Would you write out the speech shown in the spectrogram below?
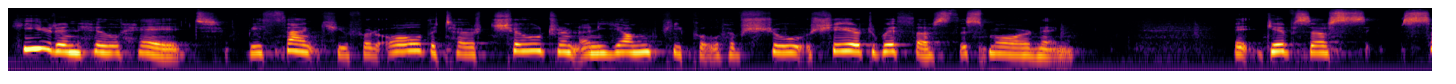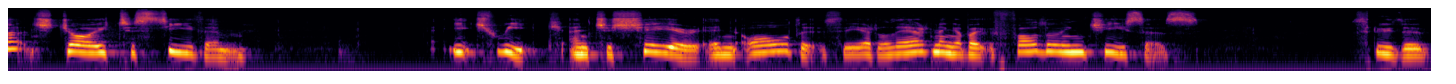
Here in Hillhead, we thank you for all that our children and young people have show, shared with us this morning. It gives us such joy to see them each week and to share in all that they are learning about following Jesus through the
